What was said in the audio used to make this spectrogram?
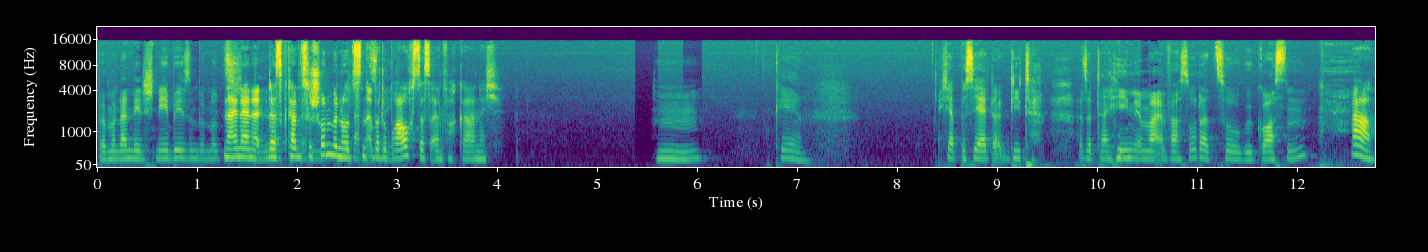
wenn man dann den Schneebesen benutzt. Nein, nein, nein, das kannst du schon benutzen, aber du brauchst das einfach gar nicht. Hm. Okay. Ich habe bisher die, also Tahin immer einfach so dazu gegossen. Ah,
